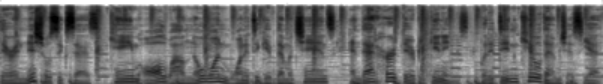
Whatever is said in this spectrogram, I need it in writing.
Their initial success came all while no one wanted to give them a chance, and that hurt their beginnings, but it didn't kill them just yet.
